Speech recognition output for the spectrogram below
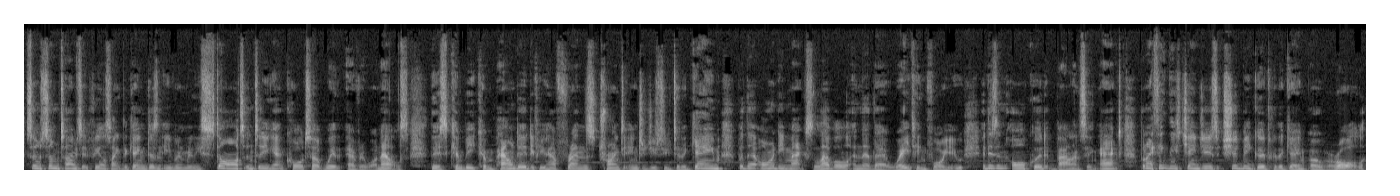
so sometimes it feels like the game doesn't even really start until you get caught up with everyone else. This can be compounded if you have friends trying to introduce you to the game, but they're already max level and they're there waiting for you. It is an awkward balancing act, but I think these changes should be good for the game overall.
